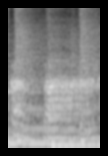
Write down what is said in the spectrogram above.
ba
